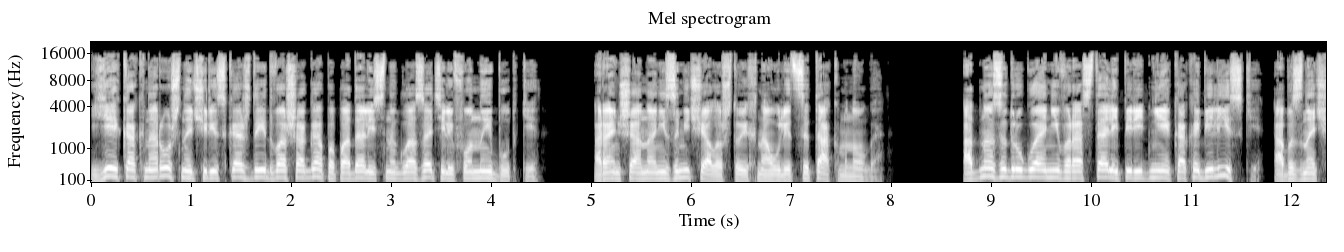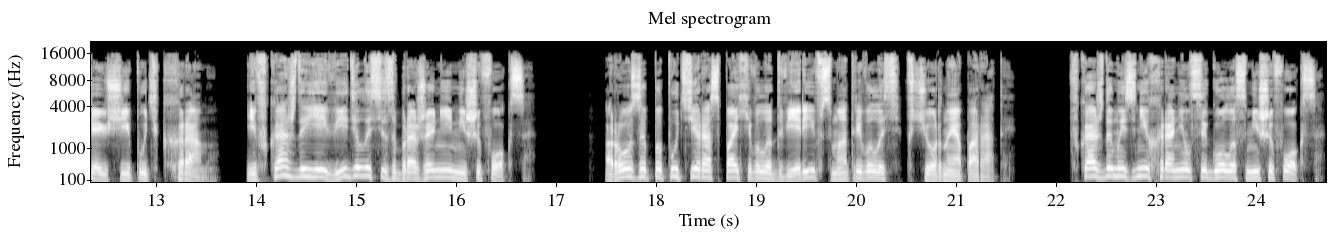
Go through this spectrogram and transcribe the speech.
ей как нарочно через каждые два шага попадались на глаза телефонные будки. Раньше она не замечала, что их на улице так много. Одна за другой они вырастали перед ней, как обелиски, обозначающие путь к храму, и в каждой ей виделось изображение Миши Фокса. Роза по пути распахивала двери и всматривалась в черные аппараты. В каждом из них хранился голос Миши Фокса.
